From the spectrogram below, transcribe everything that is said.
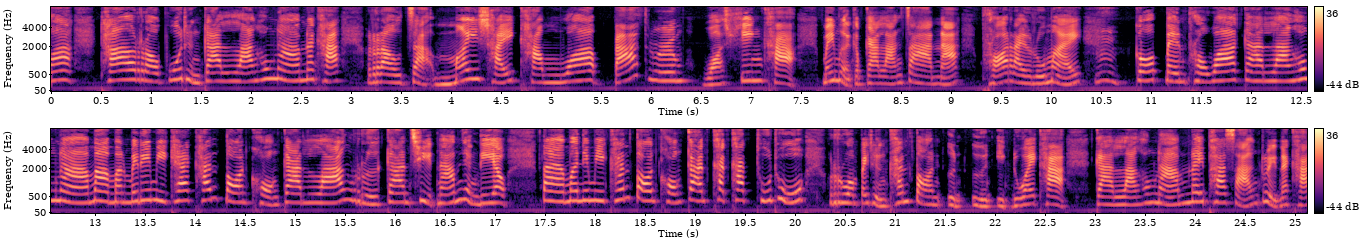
ว่า ถ้าเราพูดถึงการล้างห้องน้ำนะคะ เราจะไม่ใช้คำว่า bathroom washing ค่ะ ไม่เหมือนกับการล้างจานนะ เพราะอะไรรู้ไหมก็เป็นเพราะว่าการล้างห้องน้ำอะมันไม่ได้มีแค่ขั้นตอนของการล้างหรือการฉีดน้ำอย่างเดียว แต่มันยังมีขั้นตอนของการขัดขัดถูถูรวมไปถึงขั้นตอนอื่น ๆ อีกด้วยค่ะ การล้างห้องน้ำในภาษาอังกฤษนะคะ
